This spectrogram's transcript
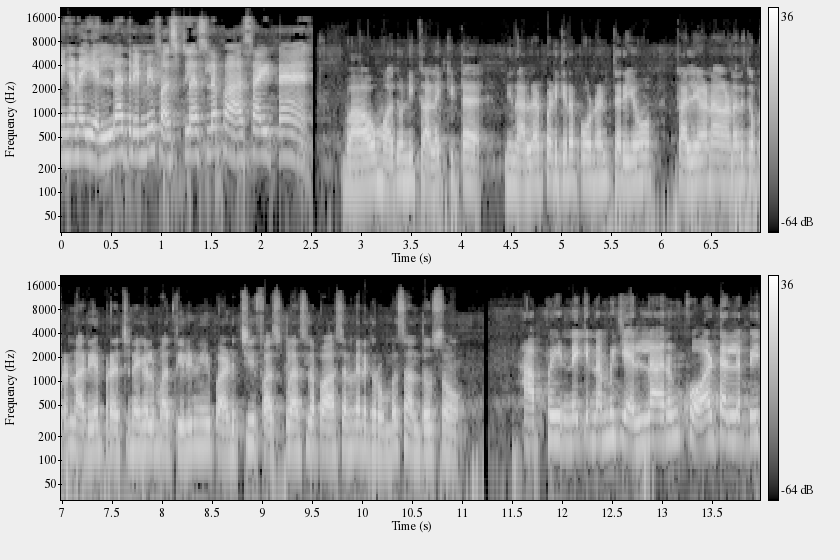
எங்க நான் எல்லாத்துலயுமே ஃபர்ஸ்ட் கிளாஸ்ல பாஸ் ஆயிட்டேன். வாவ் மது நீ கலக்கிட்ட. நீ நல்லா படிக்கிற பொண்ணுன்னு தெரியும். கல்யாணம் ஆனதுக்கு அப்புறம் நிறைய பிரச்சனைகள் மத்தியிலும் நீ படிச்சு ஃபர்ஸ்ட் கிளாஸ்ல பாஸ் ஆனது எனக்கு ரொம்ப சந்தோஷம். அப்போ இன்னைக்கு நமக்கு எல்லாரும் ஹோட்டலில் போய்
